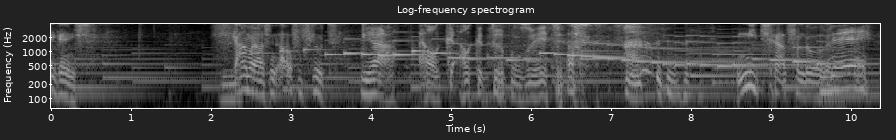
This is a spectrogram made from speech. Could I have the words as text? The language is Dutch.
Kijk eens. Camera's in overvloed. Ja, elke, elke druppel zweet. Niets gaat verloren. Nee.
